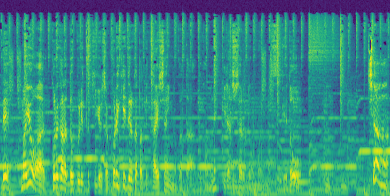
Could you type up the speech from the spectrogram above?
う。で、まあ、要は、これから独立起業者、これ聞いてる方って会社員の方とかもね、いらっしゃると思いますけど、うんうん。じゃあ、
